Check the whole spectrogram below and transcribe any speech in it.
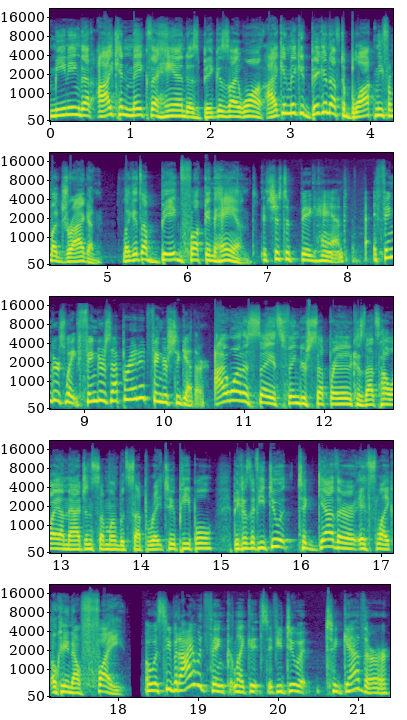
Meaning that I can make the hand as big as I want. I can make it big enough to block me from a dragon. Like it's a big fucking hand. It's just a big hand. Fingers, wait, fingers separated, fingers together. I want to say it's fingers separated because that's how I imagine someone would separate two people. Because if you do it together, it's like, okay, now fight. Oh, well, see, but I would think like it's if you do it together,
